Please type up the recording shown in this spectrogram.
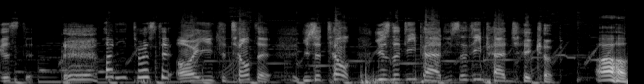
twist it? How do you twist it? Oh, you need to tilt it. Use the tilt. Use the D-pad. Use the D-pad, Jacob. Oh.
